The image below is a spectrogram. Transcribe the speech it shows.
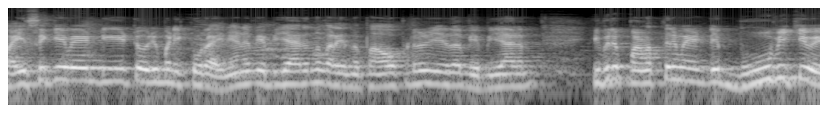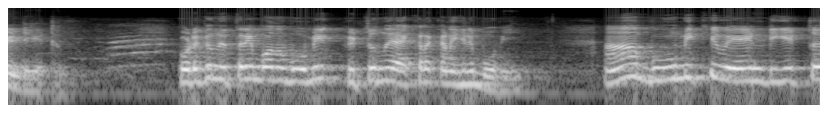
പൈസയ്ക്ക് വേണ്ടിയിട്ട് ഒരു മണിക്കൂർ അതിനെയാണ് വ്യഭിചാരം എന്ന് പറയുന്നത്. പാവപ്പെട്ടവർ ചെയ്ത വ്യഭിചാരം ഇവർ പണത്തിന് വേണ്ടി ഭൂമിക്ക് വേണ്ടിയിട്ടും കൊടുക്കുന്ന ഇത്രയും പോകുന്ന ഭൂമി കിട്ടുന്ന ഏക്കർ കണക്കിന് ഭൂമി. ആ ഭൂമിക്ക് വേണ്ടിയിട്ട്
